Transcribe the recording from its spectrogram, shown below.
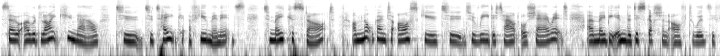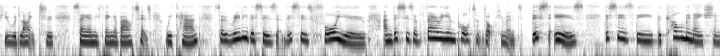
So I would like you now to to take a few minutes to make a start. I'm not going to ask you to to read it out or share it and uh, maybe in the discussion after afterwards if you would like to say anything about it we can. So really this is this is for you and this is a very important document. This is this is the the culmination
